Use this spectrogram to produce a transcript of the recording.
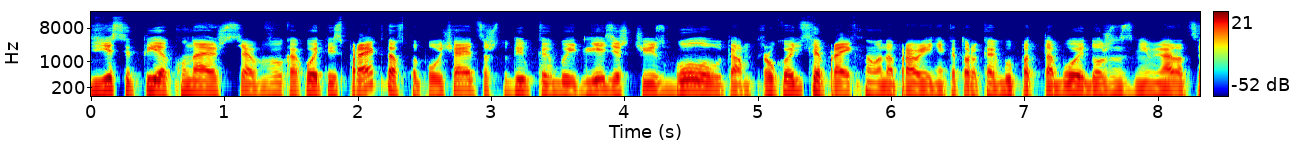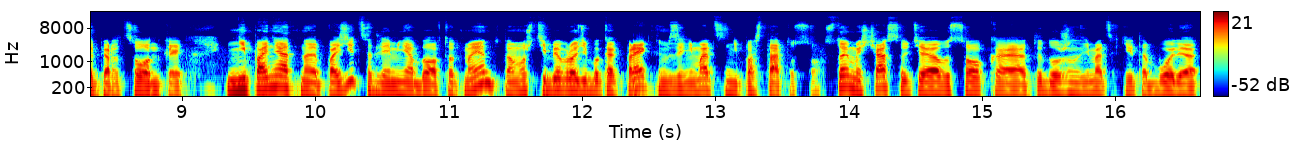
если ты окунаешься в какой-то из проектов, то получается, что ты как бы лезешь через голову там руководителя проектного направления, который как бы под тобой должен заниматься операционкой. Непонятная позиция для меня была в тот момент, потому что тебе вроде бы как проектом заниматься не по статусу. Стоимость часа у тебя высокая, ты должен заниматься какими-то более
